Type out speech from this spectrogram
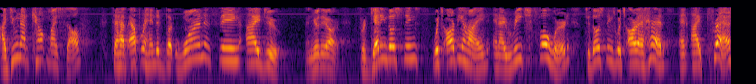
I do not count myself to have apprehended, but one thing I do. And here they are. Forgetting those things which are behind, and I reach forward to those things which are ahead, and I press,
